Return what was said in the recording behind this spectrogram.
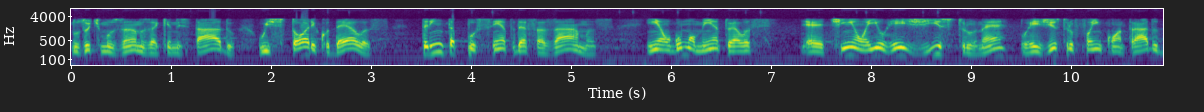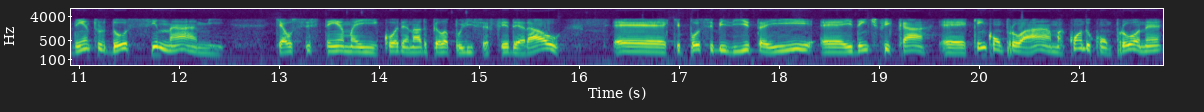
nos últimos anos aqui no estado, o histórico delas, 30% dessas armas, em algum momento elas é, tinham aí o registro, né? O registro foi encontrado dentro do SINARME, que é o sistema aí coordenado pela Polícia Federal, é, que possibilita aí é, identificar é, quem comprou a arma, quando comprou, né?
